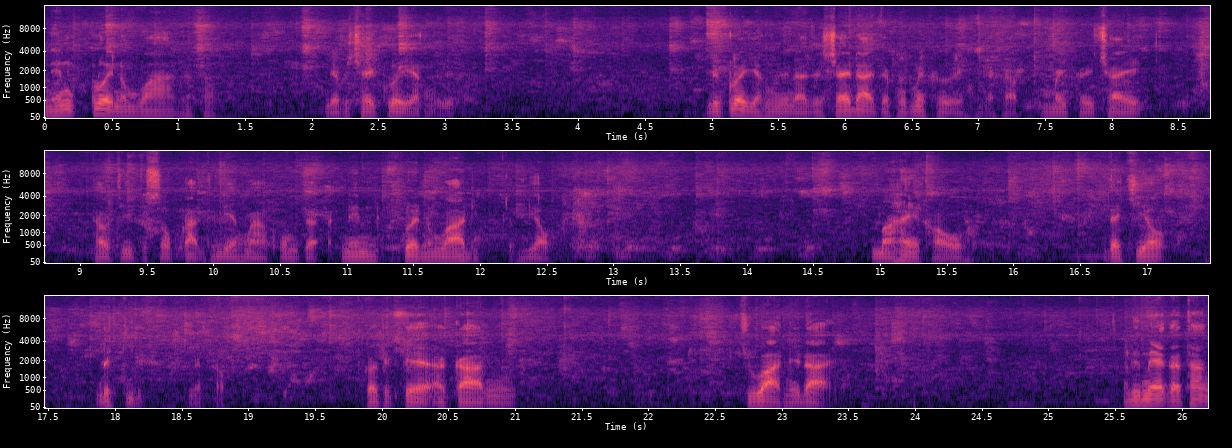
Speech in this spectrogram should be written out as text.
เน้นกล้วยน้ำว้านะครับอย่าไปใช้กล้วยอย่างอื่น หรือกล้วยอย่างอื่นอาจจะใช้ได้แต่ผมไม่เคยนะครับ ไม่เคยใช้เท่าที่ประสบการณ์ที่เลี้ยงมาผมจะเน้นกล้วยน้ำว้าดิบอย่างเดียว มาให้เขาได้เคี้ยวได้กินนะครับ ก็จะแก้อาการที่ว่านี้ได้ หรือแม้กระทั่ง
